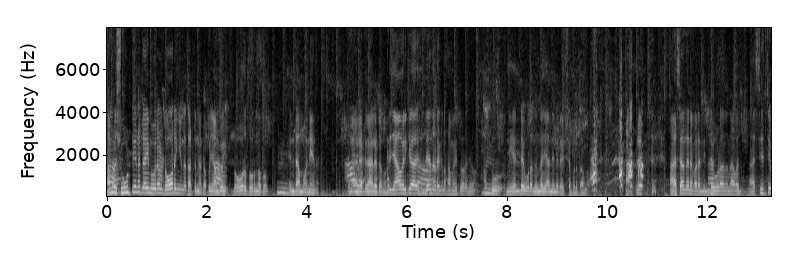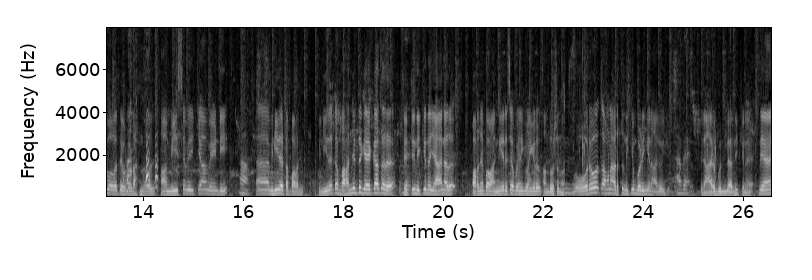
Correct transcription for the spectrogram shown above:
നമ്മൾ ഷൂട്ട് ചെയ്യുന്ന ടൈം ഒരാൾ ഡോർ ഇങ്ങനെ തട്ടുന്നുണ്ട്. അപ്പൊ ഞാൻ പോയി ഡോർ തുറന്നപ്പം എന്താ മോനേന്ന് ലാലേട്ടൻ വന്നു. ഞാൻ ഒരിക്കൽ ഹൃദയം നടക്കുന്ന സമയത്ത് പറഞ്ഞു അപ്പു നീ എന്റെ കൂടെ നിന്ന് ഞാൻ നിന്നെ രക്ഷപ്പെടുത്താമെന്ന് അപ്പഴ് ആശാൻ തന്നെ പറയാം നിന്റെ കൂടെ നിന്ന് അവൻ നശിച്ചു പോകത്തേ ഉള്ളൂടാന്ന് പറഞ്ഞു. ആ മീശ പിരിക്കാൻ വേണ്ടി വിനീതേട്ടൻ പറഞ്ഞു. വിനീതേട്ടൻ പറഞ്ഞിട്ട് കേൾക്കാത്തത് സെറ്റ് നിൽക്കുന്ന ഞാനത് പറഞ്ഞപ്പോൾ അംഗീകരിച്ചപ്പോൾ എനിക്ക് ഭയങ്കര സന്തോഷം തോന്നി. നമ്മൾ ഓരോ തവണ അടുത്ത് നിൽക്കുമ്പോഴും ഇങ്ങനെ ആലോചിക്കും. അതെ. പിന്നെ ആരും മുന്നിലാണ് നിൽക്കണേ. ഞാൻ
